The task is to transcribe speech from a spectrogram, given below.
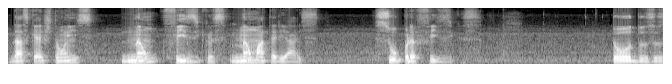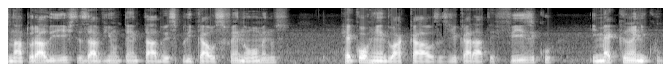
das questões não físicas, não materiais, suprafísicas. Todos os naturalistas haviam tentado explicar os fenômenos recorrendo a causas de caráter físico e mecânico:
